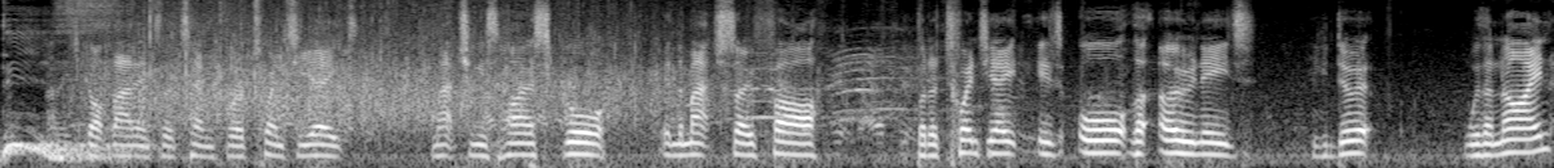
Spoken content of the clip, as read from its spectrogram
And he's got that into the 10 for a 28, matching his highest score in the match so far. But a 28 is all that O needs. He can do it with a 9.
